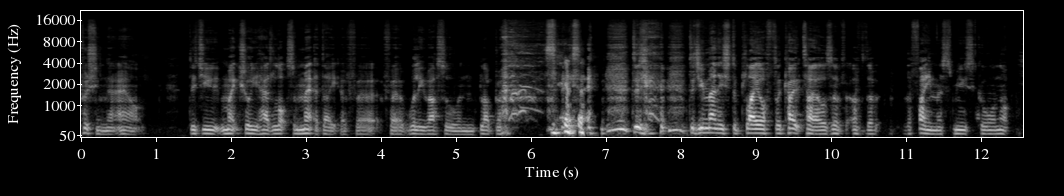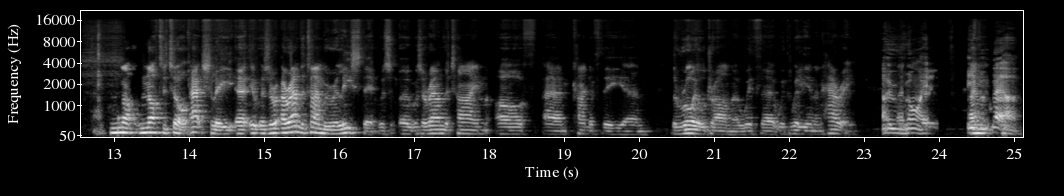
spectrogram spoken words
pushing that out? Did you make sure you had lots of metadata for, for Willy Russell and Blood Brothers? did you did you manage to play off the coattails of, of the the famous musical or not? Not not at all. Actually, uh, it was around the time we released it. Was uh, was around the time of um, kind of the um, the royal drama with uh, with William and Harry. Oh And, right, uh, even um, better.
